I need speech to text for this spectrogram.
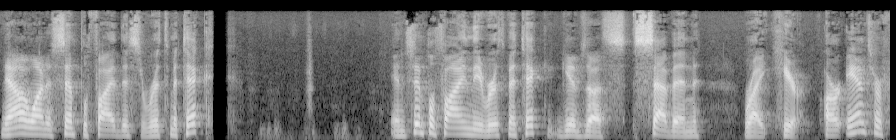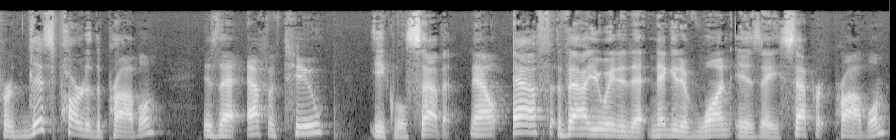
Now I want to simplify this arithmetic. And simplifying the arithmetic gives us 7 right here. Our answer for this part of the problem is that f of 2 equals 7. Now, f evaluated at negative 1 is a separate problem.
